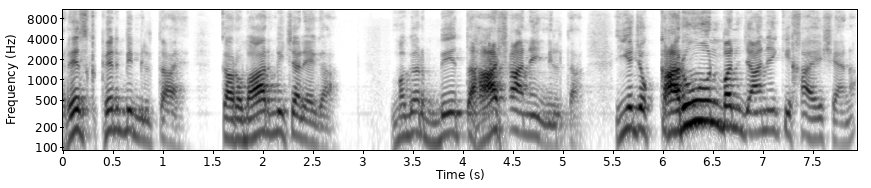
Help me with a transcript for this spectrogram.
رزق پھر بھی ملتا ہے، کاروبار بھی چلے گا، مگر بے تحاشا نہیں ملتا۔ یہ جو قارون بن جانے کی خواہش ہے نا،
